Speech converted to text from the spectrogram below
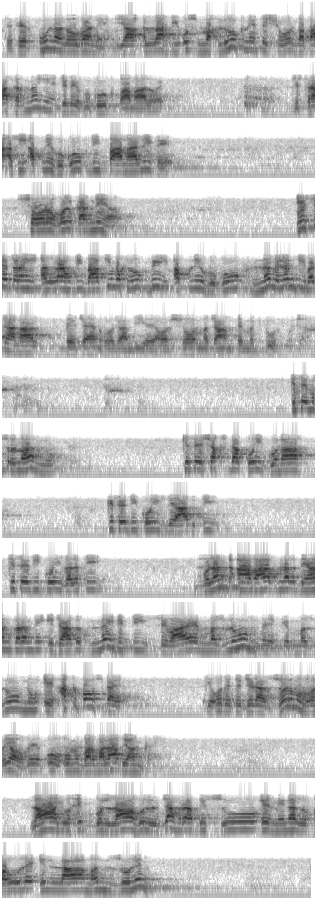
تو پھر ان لوگوں نے یا اللہ کی اس مخلوق نے تے شور بپا کرنا ہی ہے جہے حقوق پامال ہوئے۔ جس طرح اسی اپنے حقوق کی پامالی تے شور و غل کرنے ہاں اسی طرح ہی اللہ دی باقی مخلوق بھی اپنے حقوق نہ ملن کی وجہ نال بے چین ہو جاندی ہے اور شور مچان پہ مجبور ہو جاتی کسی مسلمان نو کسی شخص دا کوئی گناہ کسی دی کوئی زیادتی کسی دی کوئی غلطی، بلند آواز نل بیان کرن دی اجازت نہیں دیتی سوائے مظلوم دے، کہ مظلوم نو اے حق پہنچ گئے کہ وہ جڑا ظلم ہو رہا ہوگے وہ انہوں برملا بیان کرے۔ لا يحب الله الجهر بالسوء من القول الا من ظلم.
